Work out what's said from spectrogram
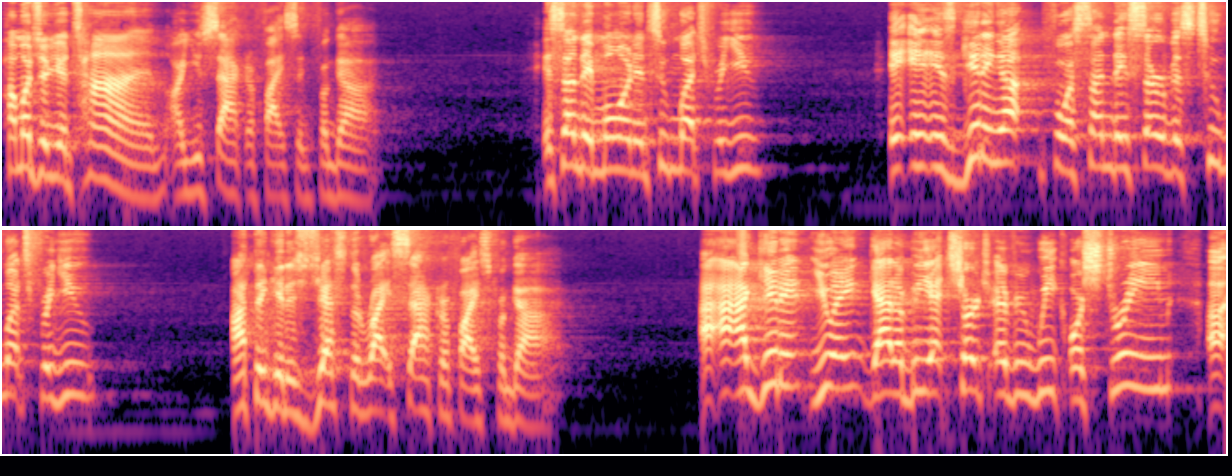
How much of your time are you sacrificing for God? Is Sunday morning too much for you? Is getting up for a Sunday service too much for you? I think it is just the right sacrifice for God. I, I get it. You ain't got to be at church every week or stream uh,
